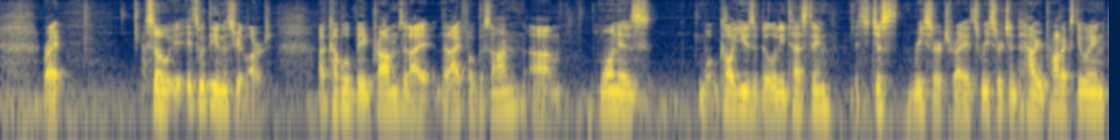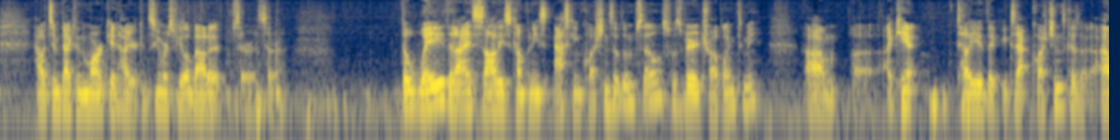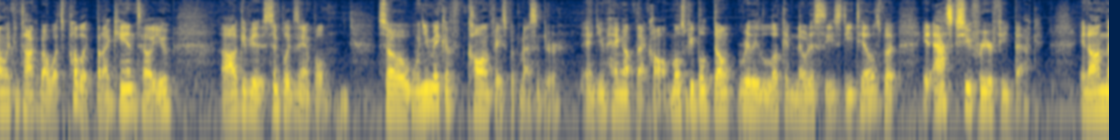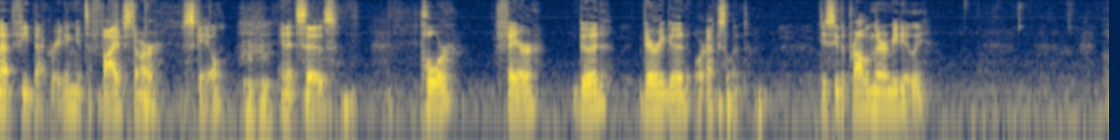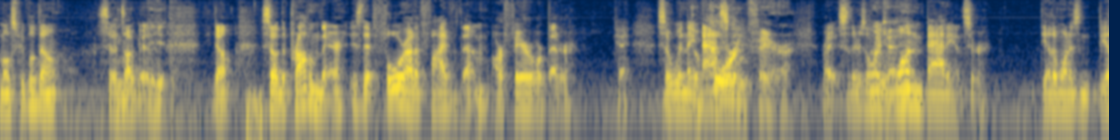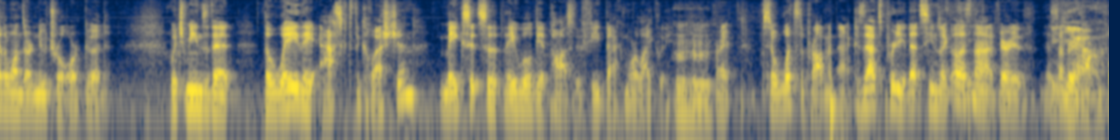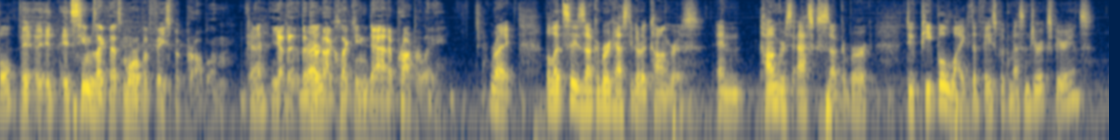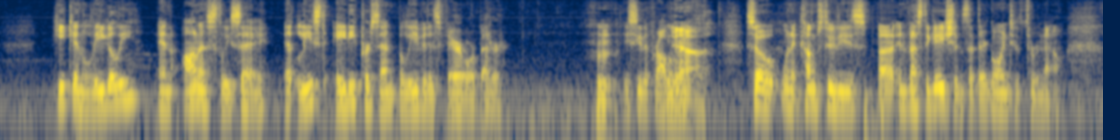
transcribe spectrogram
right? So it, it's with the industry at large. A couple of big problems that I that I focus on. Um, one is what we call usability testing. It's just research, right? It's research into how your product's doing, how it's impacting the market, how your consumers feel about it, et cetera, et cetera. The way that I saw these companies asking questions of themselves was very troubling to me. Um, uh, I can't tell you the exact questions because I only can talk about what's public, but I can tell you. I'll give you a simple example. So when you make a call on Facebook Messenger and you hang up that call, most people don't really look and notice these details, but it asks you for your feedback. And on that feedback rating, it's a five star scale, mm-hmm. and it says poor, fair, good, very good, or excellent. Do you see the problem there immediately? Most people don't, so it's all good. Don't. So the problem there is that four out of five of them are fair or better. Okay. So when they So ask, poor and fair. right? So there's only Okay. one bad answer. The other one is the other ones are neutral or good, which means that the way they asked the question makes it so that they will get positive feedback more likely, mm-hmm. right? So what's the problem in that? Because that's pretty. That seems like oh, that's not very. That's not very harmful. It, it, it seems like that's more of a Facebook problem. Okay. Yeah, that, that Right. they're not collecting data properly. Right. But let's say Zuckerberg has to go to Congress, and Congress asks Zuckerberg, Do people like the Facebook Messenger experience? He can legally and honestly say at least 80% believe it is fair or better. Hmm. You see the problem? Yeah. So when it comes to these uh, investigations that they're going to through now,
